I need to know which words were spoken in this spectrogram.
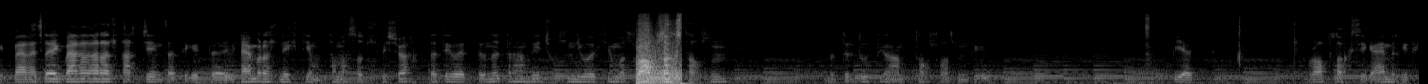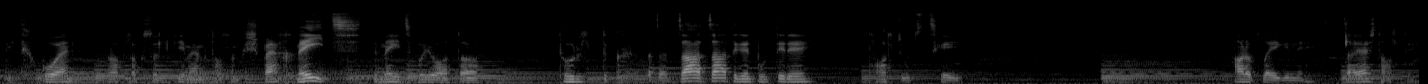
яг байгаа яг байгаагаараа л гарч ийн. За тэгээд э, камер бол нэг тийм том асуудал биш байх. За тэгээд өнөөдөр хамгийн чухал нь юу гэх юм бол Roblox тоглоно. Өнөөдөр дүүтэйгээ хамт тоглох болно. Тэгээд би яг Roblox-ыг амар гэдэгт итгэхгүй байна. Roblox бол тийм амар тоглоом биш байх. Maze, the Maze буюу одоо төрөлдөг. За за за тэгээд бүгдээрээ тоглож үзцгээе. How to play гинэ. За яаж тоглолт юм?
